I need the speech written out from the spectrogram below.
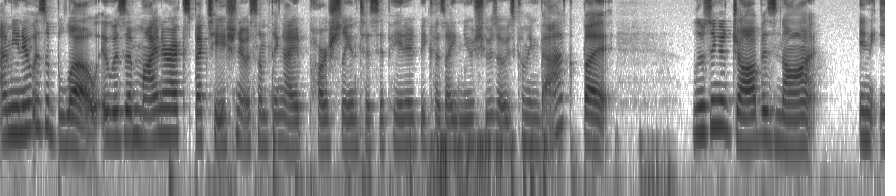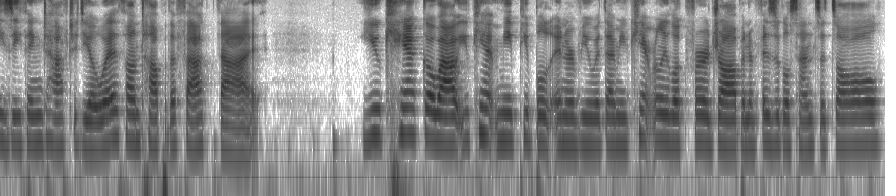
I mean, it was a blow. It was a minor expectation. It was something I had partially anticipated because I knew she was always coming back. But losing a job is not an easy thing to have to deal with, on top of the fact that you can't go out, you can't meet people to interview with them, you can't really look for a job in a physical sense. It's all,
